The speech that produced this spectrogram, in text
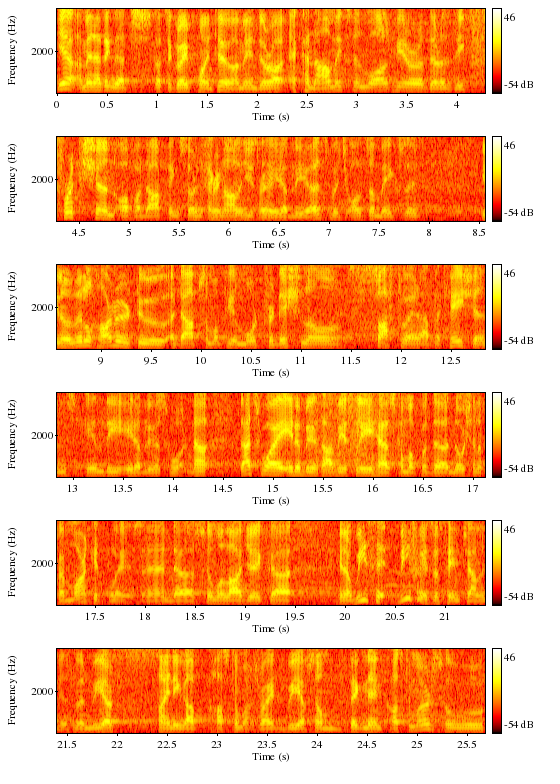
Yeah, I mean, I think that's, that's a great point too. I mean, there are economics involved here, there is the friction of adopting certain friction, technologies right. to AWS, which also makes it you know, a little harder to adopt some of your more traditional software applications in the AWS world. Now, that's why AWS obviously has come up with the notion of a marketplace, and uh, Sumo Logic, uh, you know, we, say, we face the same challenges when we are signing up customers, right? We have some big name customers who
